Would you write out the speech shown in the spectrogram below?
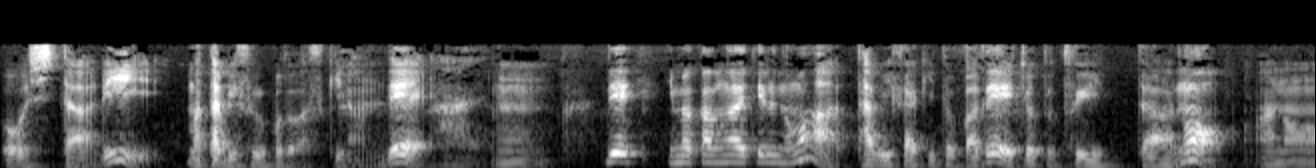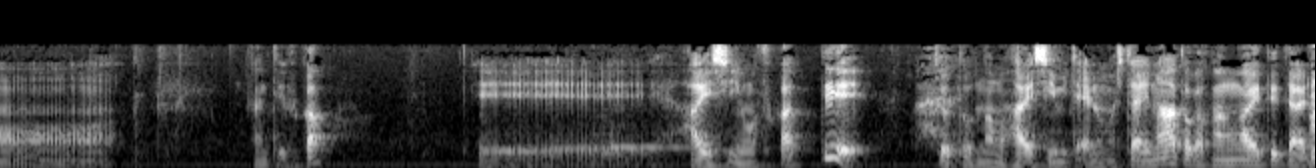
をしたり、まあ旅することが好きなんで、はい。うん。で、今考えてるのは、旅先とかで、ちょっとツイッターの、あのーなんていうんですか、えー、配信を使って、ちょっと生配信みたいなのもしたいなとか考えてたり、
